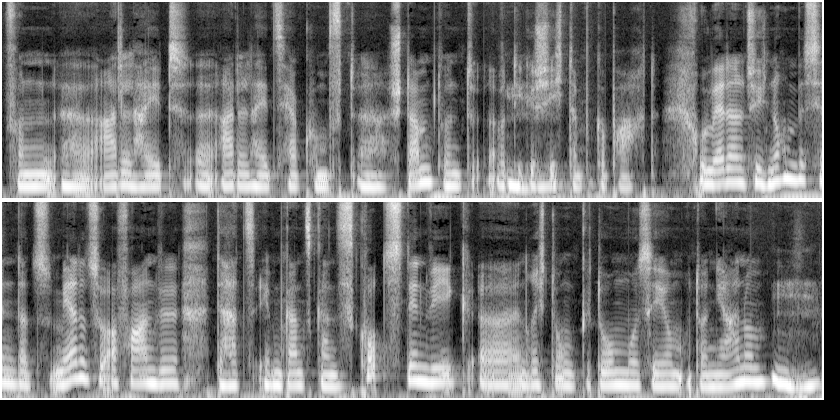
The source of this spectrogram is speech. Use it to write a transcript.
von äh, Adelheid, äh, Adelheidsherkunft äh, stammt und wird mhm. die Geschichte gebracht. Und wer da natürlich noch ein bisschen dazu, mehr dazu erfahren will, der hat eben ganz, ganz kurz den Weg äh, in Richtung Dommuseum Otonianum. Mhm.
